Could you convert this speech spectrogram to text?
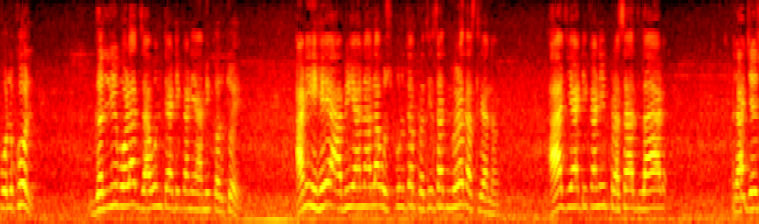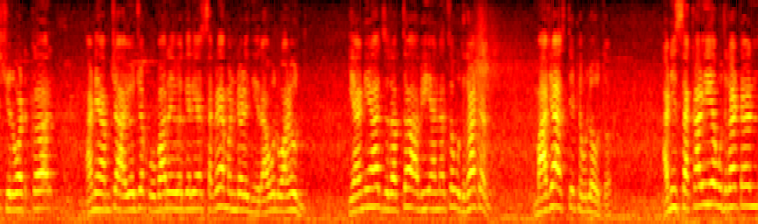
पोलखोल गल्लीबोळात जाऊन त्या ठिकाणी आम्ही करतोय. आणि हे अभियानाला उत्स्फूर्त प्रतिसाद मिळत असल्यानं आज या ठिकाणी प्रसाद लाड राजेश शिरवटकर आणि आमच्या आयोजक उभारे वगैरे या सगळ्या मंडळींनी राहुल वाळून यांनी आज रथ अभियानाचं उद्घाटन माझ्या हस्ते ठेवलं होतं. आणि सकाळी हे उद्घाटन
